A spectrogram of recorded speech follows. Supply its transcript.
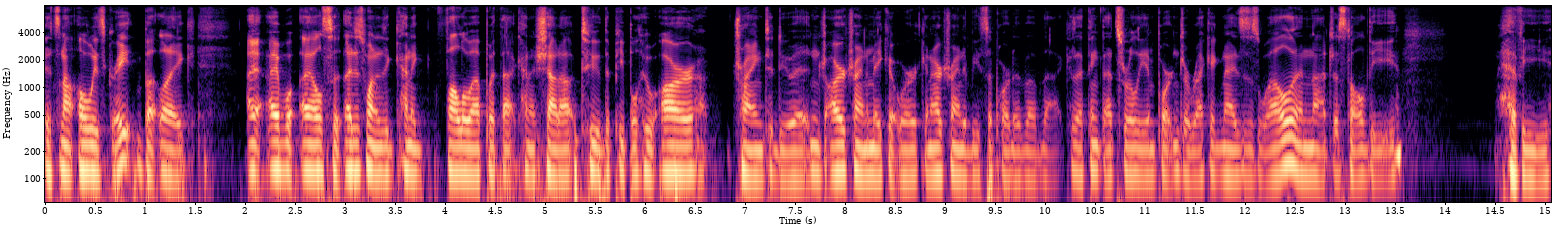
it's not always great, but like I, I, I also I just wanted to kind of follow up with that kind of shout out to the people who are trying to do it and are trying to make it work and are trying to be supportive of that because I think that's really important to recognize as well and not just all the heavy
